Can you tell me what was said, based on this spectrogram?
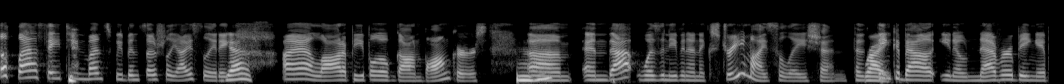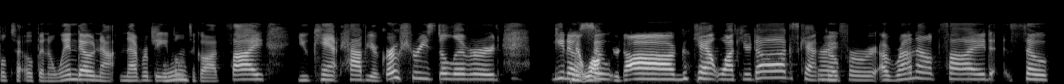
the last 18 months, we've been socially isolating. Yes. I, a lot of people have gone bonkers. Mhm. Um, and that wasn't even an extreme isolation. So Right. think about, you know, never being able to open a window, not never being Sure. able to go outside. You can't have your groceries delivered. You know, Can't walk so your dog. can't walk your dogs, can't go for a run outside. So,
